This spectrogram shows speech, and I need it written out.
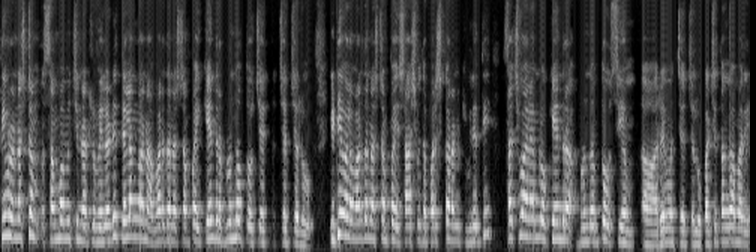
తీవ్ర నష్టం సంభవించినట్లు వెల్లడి తెలంగాణ వరద నష్టంపై కేంద్ర బృందంతో చర్చలు. ఇటీవల వరద నష్టంపై శాశ్వత పరిష్కారానికి వినతి సచివాలయంలో కేంద్ర బృందంతో సీఎం రేవంత్ చర్చలు. ఖచ్చితంగా మరి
